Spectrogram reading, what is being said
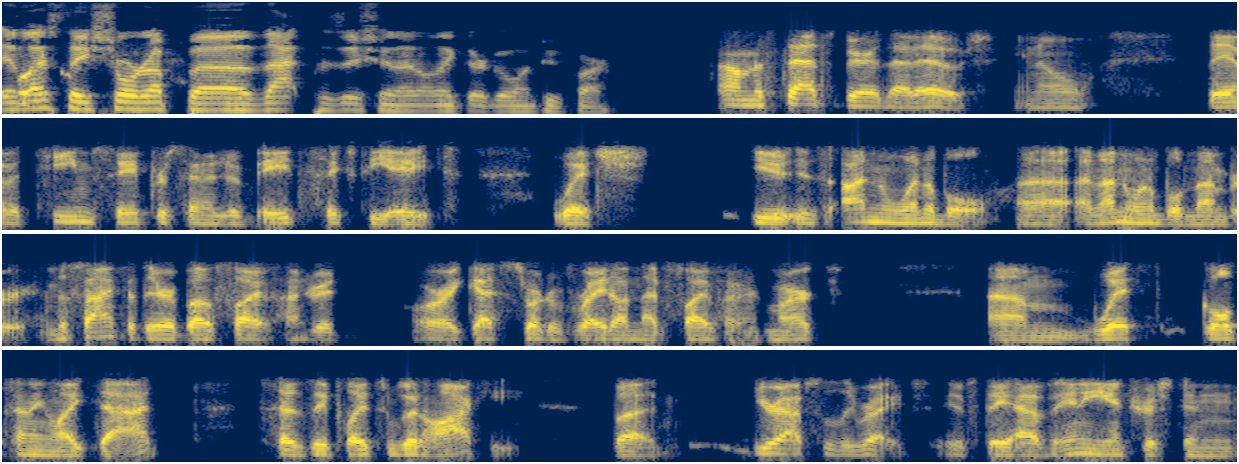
unless they shore up uh, that position, I don't think they're going too far. Um, the stats bear that out. You know, they have a team save percentage of 868, which is unwinnable, uh, an unwinnable number. And the fact that they're above 500, or I guess sort of right on that 500 mark, um, with goaltending like that, says they played some good hockey. But you're absolutely right. If they have any interest in,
